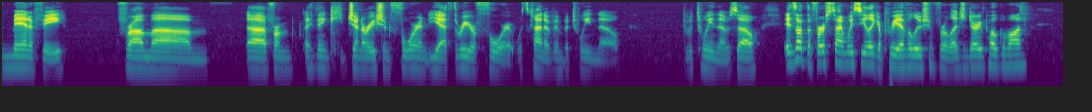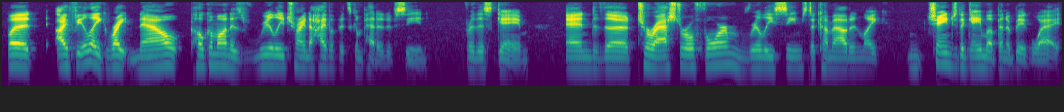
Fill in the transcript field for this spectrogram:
Manaphy from um uh from I think generation four and yeah three or four. It was kind of in between though, between them. So it's not the first time we see like a pre-evolution for a legendary Pokemon, but I feel like right now Pokemon is really trying to hype up its competitive scene for this game, and the terrestrial form really seems to come out and like change the game up in a big way.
